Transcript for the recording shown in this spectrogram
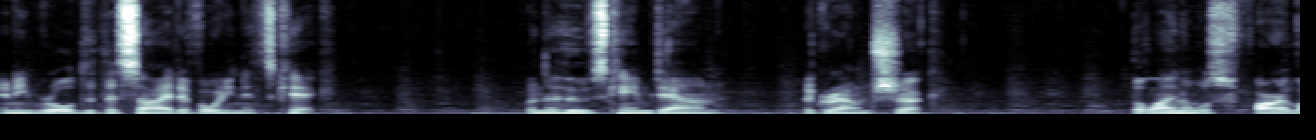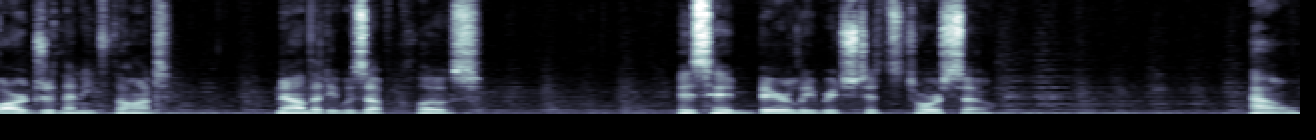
and he rolled to the side, avoiding its kick. When the hooves came down, the ground shook. The lynel was far larger than he thought, now that he was up close. His head barely reached its torso. How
